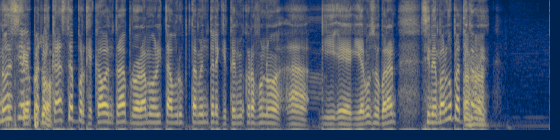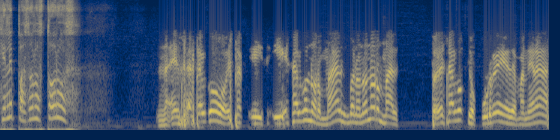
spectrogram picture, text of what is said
no sé si ya ¿Qué lo platicaste porque acabo de entrar al programa ahorita abruptamente le quité el micrófono a eh, Guillermo Zulbarán. Sin embargo, platícame, Ajá. ¿qué le pasó a los toros? Es, es algo es, y es algo normal, bueno, no normal, pero es algo que ocurre de manera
